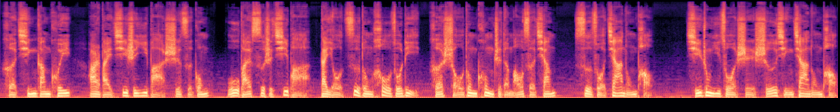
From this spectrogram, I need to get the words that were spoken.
和轻钢盔，二百七十一把十字弓，五百四十七把带有自动后坐力和手动控制的毛瑟枪，四座加农炮，其中一座是蛇形加农炮，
